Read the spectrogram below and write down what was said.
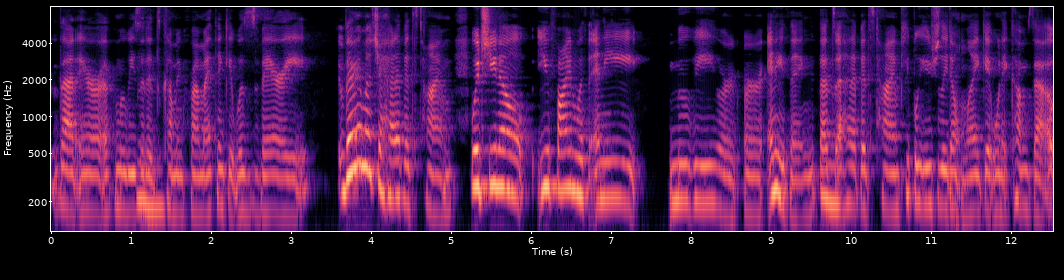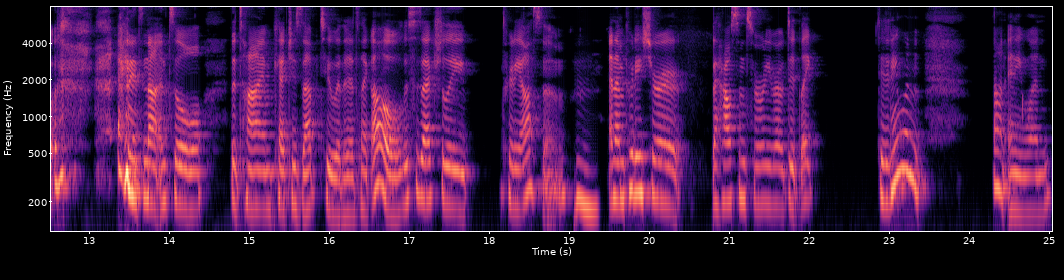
that era of movies that it's Mhm. coming from, I think it was very, very much ahead of its time. Which you know you find with any movie or or anything that's Mhm. ahead of its time, people usually don't like it when it comes out, and it's not until the time catches up to it that it's like, oh, this is actually pretty awesome. Hmm. And I'm pretty sure the House on Sorority Row did like, did anyone, not anyone,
